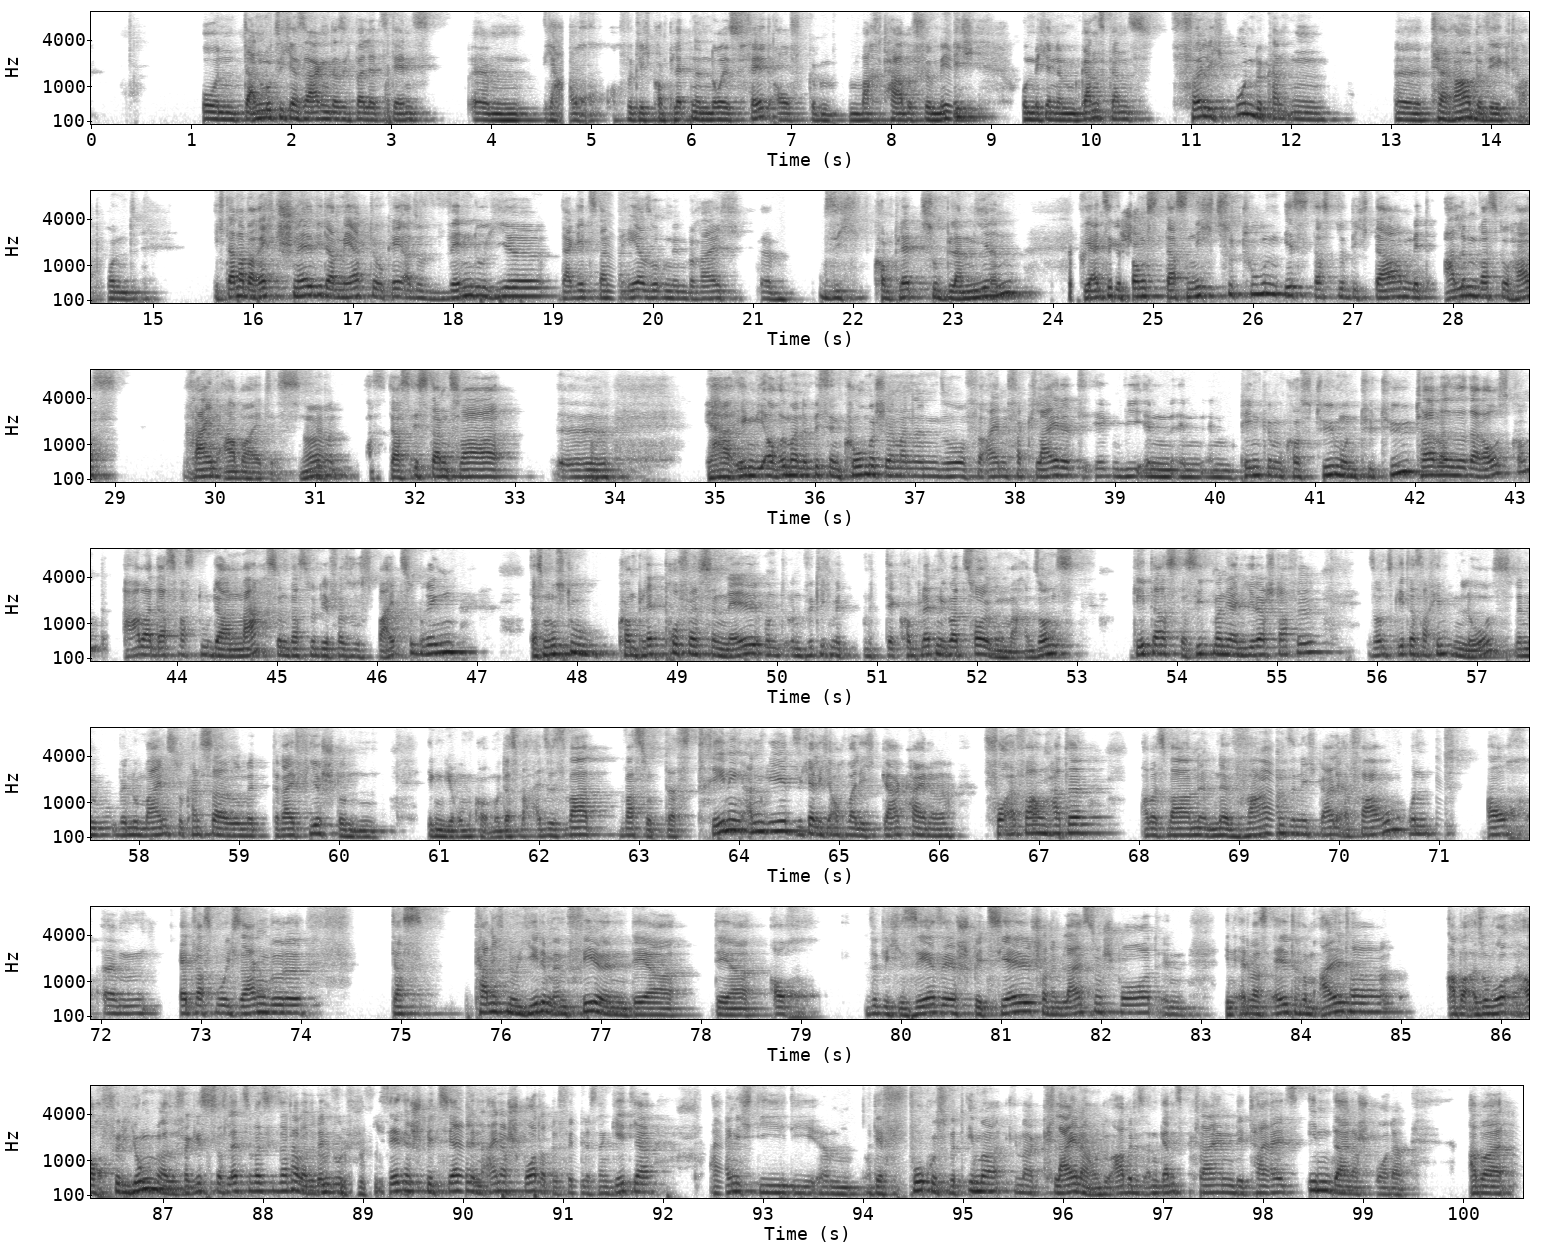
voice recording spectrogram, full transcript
Und dann muss ich ja sagen, dass ich bei Let's Dance ähm, ja auch, auch wirklich komplett ein neues Feld aufgemacht habe für mich und mich in einem ganz, ganz völlig unbekannten äh, Terrain bewegt habe. Und ich dann aber recht schnell wieder merkte, okay, also wenn du hier, da geht es dann eher so um den Bereich, ähm, sich komplett zu blamieren. Die einzige Chance, das nicht zu tun, ist, dass du dich da mit allem, was du hast, reinarbeitest. Ne? Das, das ist dann zwar äh, ja irgendwie auch immer ein bisschen komisch, wenn man dann so für einen verkleidet irgendwie in, in, in pinkem Kostüm und Tütü teilweise da rauskommt. Aber das, was du da machst und was du dir versuchst beizubringen, das musst du komplett professionell und, und wirklich mit, mit der kompletten Überzeugung machen. Sonst geht das, das sieht man ja in jeder Staffel, sonst geht das nach hinten los, wenn du, wenn du meinst, du kannst da so mit drei, vier Stunden irgendwie rumkommen. Und das war, also es war, was so das Training angeht, sicherlich auch, weil ich gar keine Vorerfahrung hatte, aber es war eine, eine wahnsinnig geile Erfahrung und auch ähm, etwas, wo ich sagen würde, das kann ich nur jedem empfehlen, der, der auch wirklich sehr, sehr speziell schon im Leistungssport, in, in etwas älterem Alter, aber also wo, auch für die Jungen, also vergiss das letzte, was ich gesagt habe, also wenn du dich sehr, sehr speziell in einer Sportart befindest, dann geht ja eigentlich die, die, ähm, der Fokus wird immer, immer kleiner und du arbeitest an ganz kleinen Details in deiner Sportart. Aber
